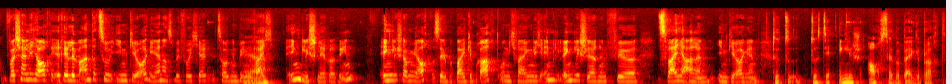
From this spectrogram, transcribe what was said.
wahrscheinlich auch relevant dazu in Georgien, also bevor ich hergezogen bin, ja. war ich Englischlehrerin. Englisch haben mir auch selber beigebracht und ich war eigentlich Englischlehrerin für zwei Jahre in Georgien. Du, du, du hast dir Englisch auch selber beigebracht?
